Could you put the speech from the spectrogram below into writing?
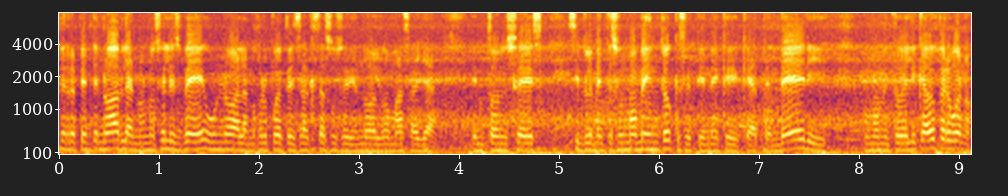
de repente no hablan o no se les ve, uno a lo mejor puede pensar que está sucediendo algo más allá. Entonces, simplemente es un momento que se tiene que, atender y un momento delicado, pero bueno,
